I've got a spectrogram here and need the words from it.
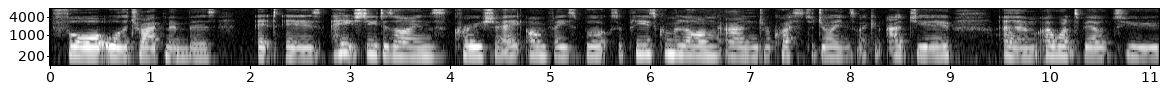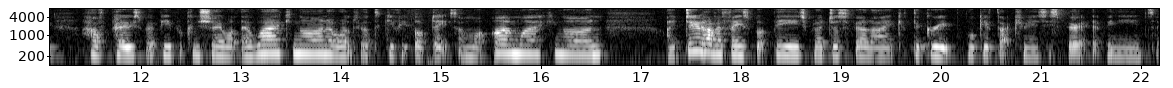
for all the tribe members. It is HG Designs Crochet on Facebook, so please come along and request to join so I can add you. Um, I want to be able to have posts where people can show what they're working on. I want to be able to give you updates on what I'm working on. I do have a Facebook page, but I just feel like the group will give that community spirit that we need. So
